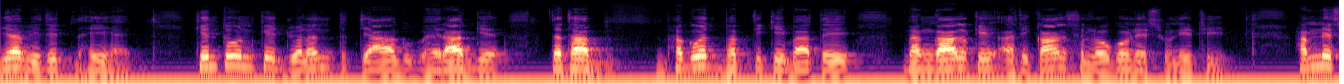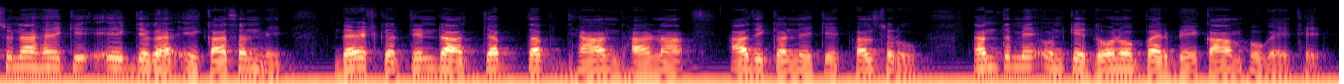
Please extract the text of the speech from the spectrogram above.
यह विदित नहीं है। किंतु उनके ज्वलंत त्याग, वैराग्य तथा भगवत भक्ति की बातें बंगाल के अधिकांश लोगों ने सुनी थी। हमने सुना है कि एक जगह एकासन में बैठकर दिन रात जब तप, ध्यान, धारणा आदि करने के फलस्वरूप अंत में उनके दोनों पैर बेकाम हो गए थे।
